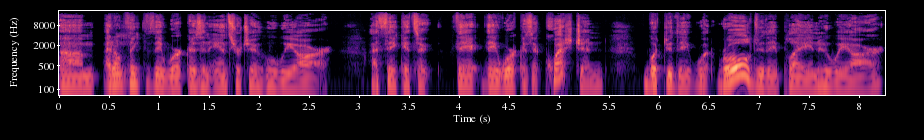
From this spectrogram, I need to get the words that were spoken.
Um, I don't think that they work as an answer to who we are. I think it's a they they work as a question. What do they what role do they play in who we are?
